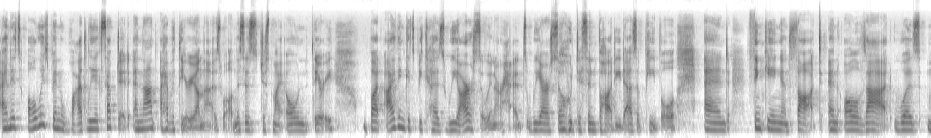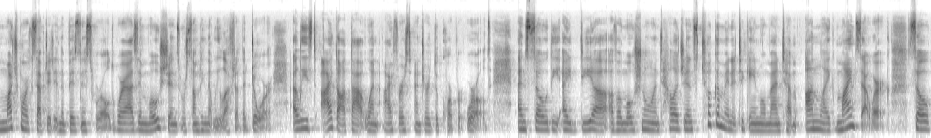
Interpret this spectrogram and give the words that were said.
And it's always been widely accepted. And that I have a theory on that as well. And this is just my own theory. But I think it's because we are so in our heads. We are so disembodied as a people. And thinking and thought and all of that was much more accepted in the business world, whereas emotions were something that we left at the door. At least I thought that when I first entered the corporate world. And so the idea of emotional intelligence took a minute to gain momentum, unlike mindset work. So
